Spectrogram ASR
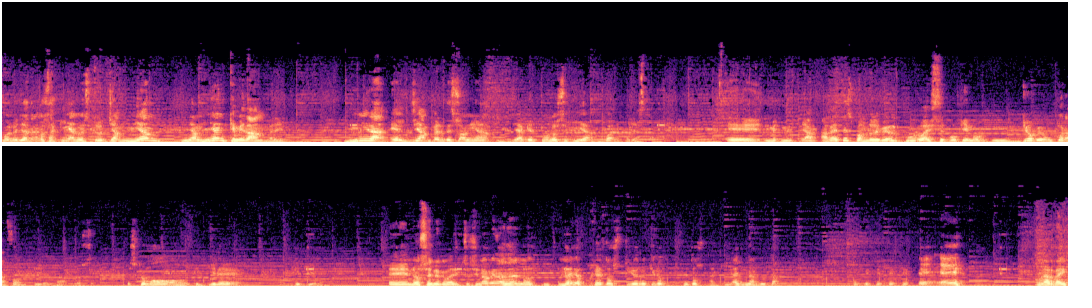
Bueno, ya tenemos aquí a nuestro Jam, ñam, ñam, ñam, que me da hambre. Mira el jumper de Sonia, ya que tú lo seguías. Bueno, pues ya está. Eh, a, veces cuando le veo el culo a ese Pokémon, yo veo un corazón, tío. no sé. Es como que quiere... ¿Qué quiere? Eh, no sé lo que me ha dicho. Si no viene a no, no hay objetos, tío. No quiero objetos. Aquí hay una ruta. Eh, eh, una raíz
